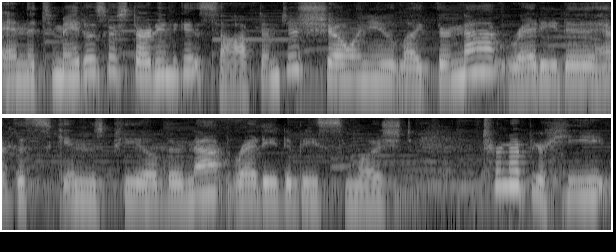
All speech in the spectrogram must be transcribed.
and the tomatoes are starting to get soft. I'm just showing you like they're not ready to have the skins peeled. They're not ready to be smushed. Turn up your heat.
